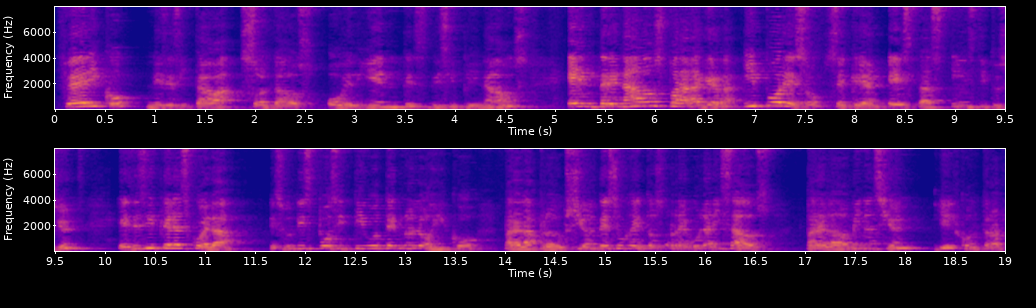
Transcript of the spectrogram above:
Federico necesitaba soldados obedientes, disciplinados, entrenados para la guerra y por eso se crean estas instituciones. Es decir que la escuela es un dispositivo tecnológico para la producción de sujetos regularizados para la dominación y el control.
